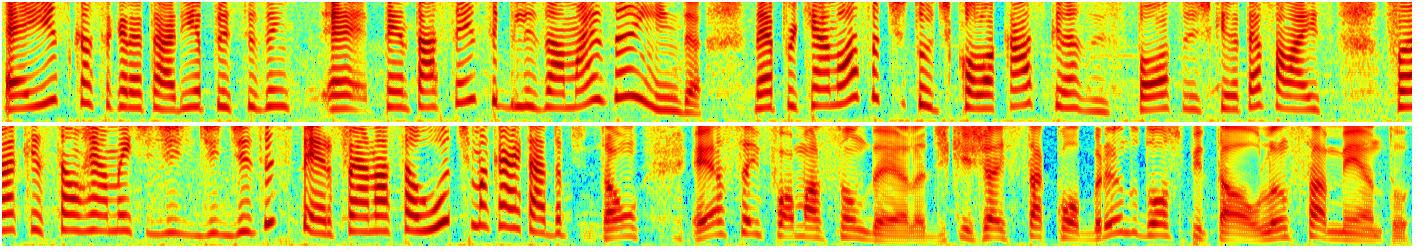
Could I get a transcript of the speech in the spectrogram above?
É isso que a secretaria precisa é, tentar sensibilizar mais ainda né? Porque a nossa atitude de colocar as crianças expostas, a gente queria até falar isso, foi uma questão realmente de, de desespero, foi a nossa última cartada. Então, essa informação dela, de que já está cobrando do hospital o lançamento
